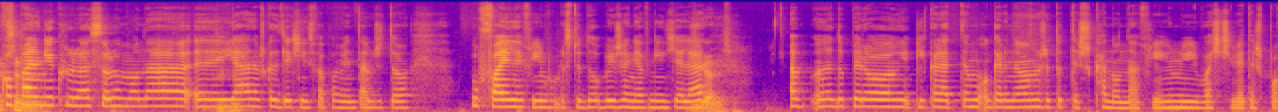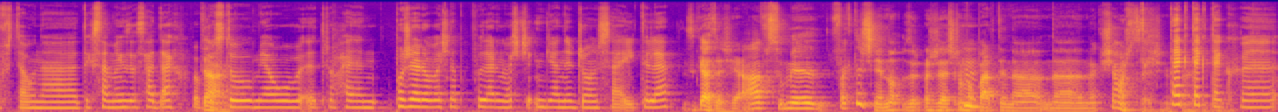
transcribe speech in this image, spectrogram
ko- kopalnie króla Solomona, Mhm. ja na przykład z dzieciństwa pamiętam, że to był fajny film po prostu do obejrzenia w niedzielę. Zgadza się. A e, dopiero kilka lat temu ogarnęłam, że to też kanona film i właściwie też powstał na tych samych zasadach. Po Tak. prostu miał e, trochę pożerować na popularności Indiana Jonesa i tyle. Zgadza się, a w sumie faktycznie, no zresztą oparty na, na, na książce. Hmm. Tak, tak, tak. e,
